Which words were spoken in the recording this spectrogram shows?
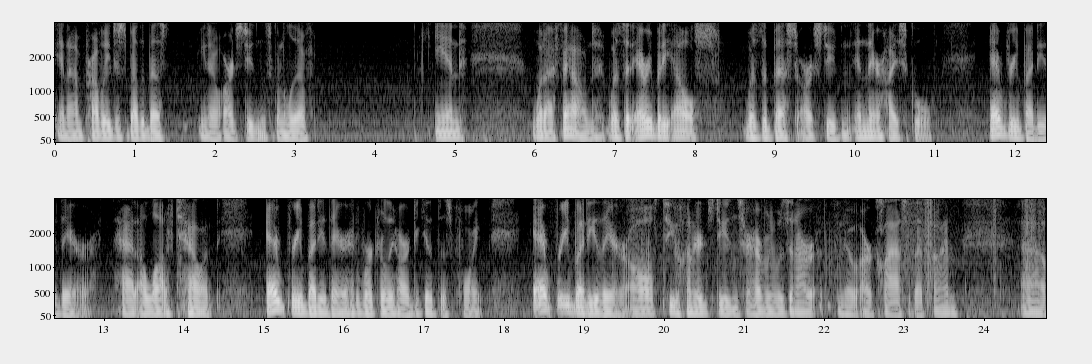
and I'm probably just about the best, you know, art student that's going to live. And what I found was that everybody else was the best art student in their high school. Everybody there had a lot of talent. Everybody there had worked really hard to get at this point. Everybody there, all 200 students or however many was in our, you know, our class at that time, uh,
